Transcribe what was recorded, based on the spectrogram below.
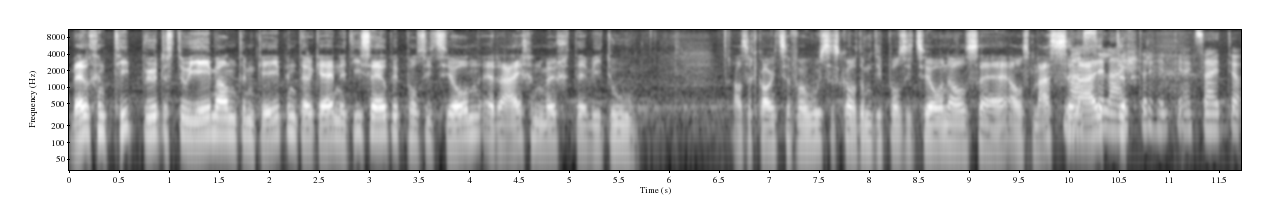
welchen Tipp würdest du jemandem geben, der gerne dieselbe Position erreichen möchte wie du? Also ich gehe jetzt davon aus, es geht um die Position als, äh, als Messeleiter. Messeleiter, hätte ich gesagt, ja.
